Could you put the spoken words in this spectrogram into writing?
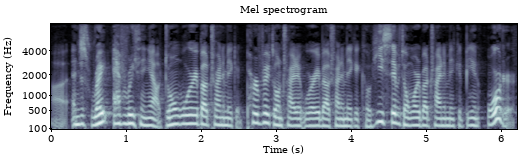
uh, and just write everything out. Don't worry about trying to make it perfect. Don't try to worry about trying to make it cohesive. Don't worry about trying to make it be in order.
